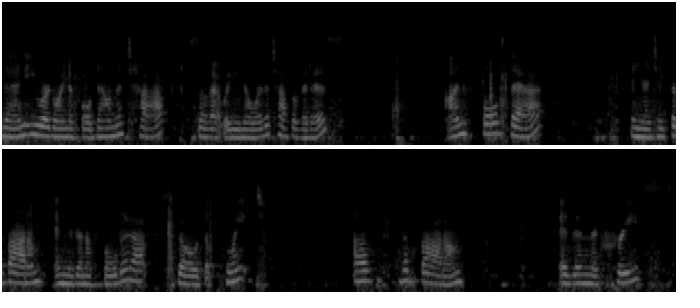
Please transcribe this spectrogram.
Then you are going to fold down the top so that way you know where the top of it is unfold that and you're going to take the bottom and you're going to fold it up so the point of the bottom is in the crease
